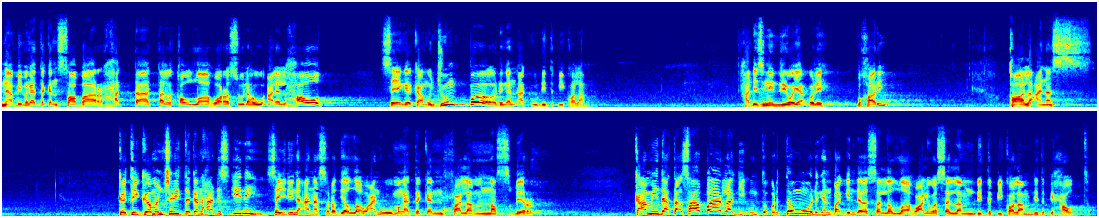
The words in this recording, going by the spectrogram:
Nabi mengatakan sabar hatta talqallahu wa rasulahu alal haud sehingga kamu jumpa dengan aku di tepi kolam. Hadis ini diriwayat oleh Bukhari. Qala Anas Ketika menceritakan hadis ini Sayyidina Anas radhiyallahu anhu mengatakan falam nasbir kami dah tak sabar lagi untuk bertemu dengan baginda sallallahu alaihi wasallam di tepi kolam di tepi haud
